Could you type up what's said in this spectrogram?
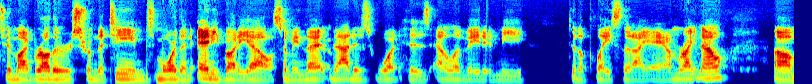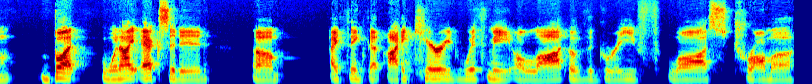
to my brothers from the teams more than anybody else. I mean, that, yeah. that is what has elevated me to the place that I am right now. Um, but when I exited, um, I think that I carried with me a lot of the grief, loss, trauma,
